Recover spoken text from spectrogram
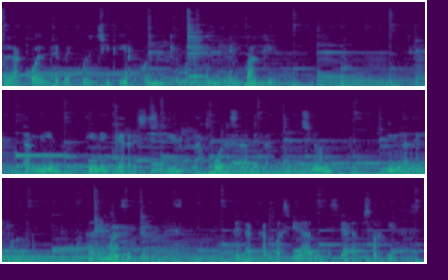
la cual debe coincidir con la que marca en el empaque también tienen que resistir la fuerza de la tensión y la del nudo, además de, de la capacidad de ser absorbidas.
